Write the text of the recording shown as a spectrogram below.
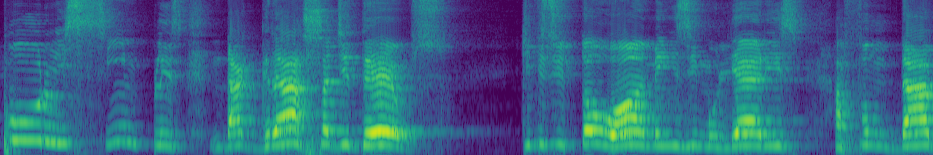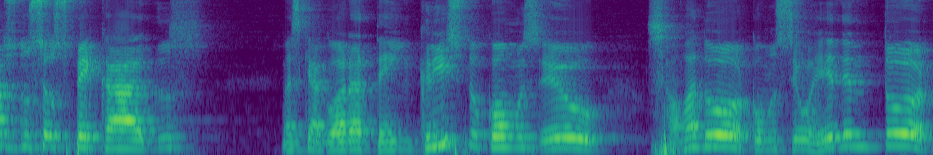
puro e simples da graça de Deus, que visitou homens e mulheres afundados nos seus pecados, mas que agora tem Cristo como seu Salvador, como seu Redentor.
